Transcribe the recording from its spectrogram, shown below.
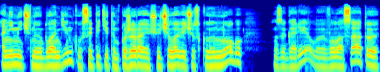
анемичную блондинку с аппетитом пожирающую человеческую ногу, загорелую, волосатую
